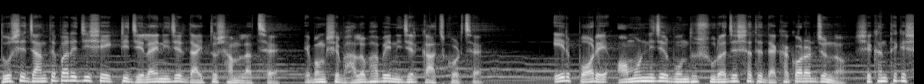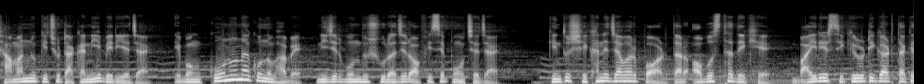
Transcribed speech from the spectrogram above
তো সে জানতে পারে যে সে একটি জেলায় নিজের দায়িত্ব সামলাচ্ছে এবং সে ভালোভাবে নিজের কাজ করছে। এরপরে অমর নিজের বন্ধু সুরাজের সাথে দেখা করার জন্য সেখান থেকে সামান্য কিছু টাকা নিয়ে বেরিয়ে যায় এবং কোনো না কোনোভাবে নিজের বন্ধু সুরাজের অফিসে পৌঁছে যায়। কিন্তু সেখানে যাওয়ার পর তার অবস্থা দেখে বাইরের সিকিউরিটি গার্ড তাকে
